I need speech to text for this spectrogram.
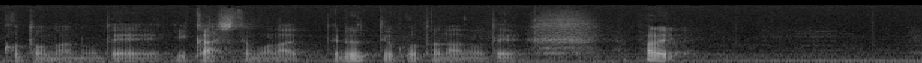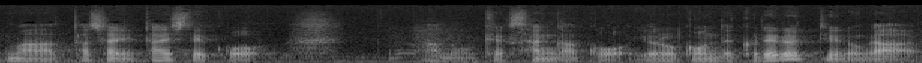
ことなので生かしてもらってるっていうことなのでやっぱりまあ、他者に対してこうあのお客さんがこう喜んでくれるっていうのが、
